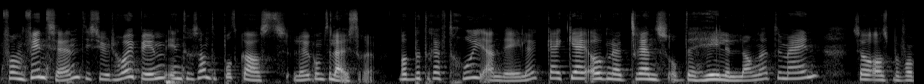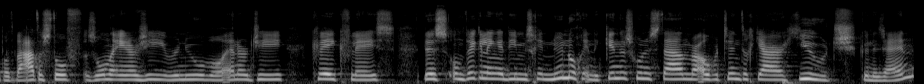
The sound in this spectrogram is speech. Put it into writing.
Van Vincent, die stuurt... Hoi Pim, interessante podcasts. Leuk om te luisteren. Wat betreft groeiaandelen, kijk jij ook naar trends op de hele lange termijn? Zoals bijvoorbeeld waterstof, zonne-energie, renewable energy, kweekvlees. Dus ontwikkelingen die misschien nu nog in de kinderschoenen staan, maar over 20 jaar huge kunnen zijn.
